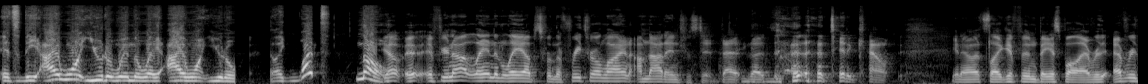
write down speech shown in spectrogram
it's the I want you to win the way I want you to. Like what? No. yep. If you're not landing layups from the free throw line, I'm not interested. That that didn't count. You know, it's like if in baseball, every every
